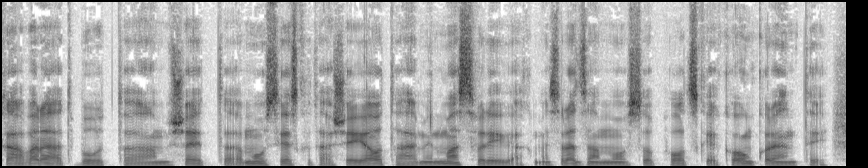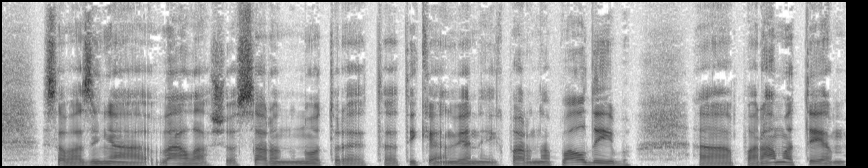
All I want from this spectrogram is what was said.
kā varētu būt. Šeit mūsu ieskatā šie jautājumi ir mazsvarīgāki. Mēs redzam, mūsu politiskie konkurenti savā ziņā vēlās šo sarunu noturēt tikai un vienīgi par un ap valdību, par amatiem.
